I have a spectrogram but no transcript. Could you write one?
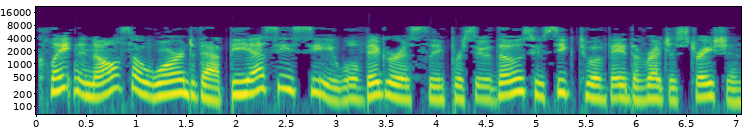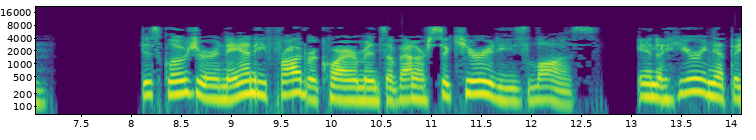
Clayton also warned that the SEC will vigorously pursue those who seek to evade the registration disclosure and anti-fraud requirements of our securities laws. In a hearing at the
